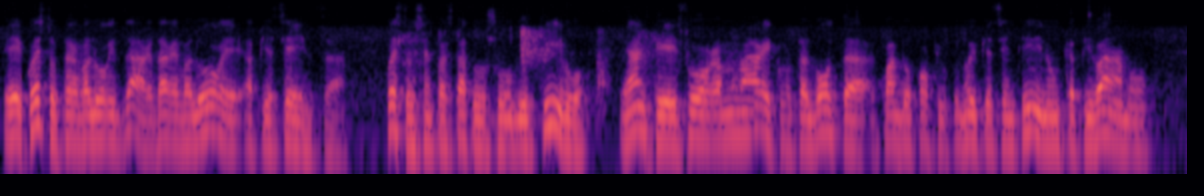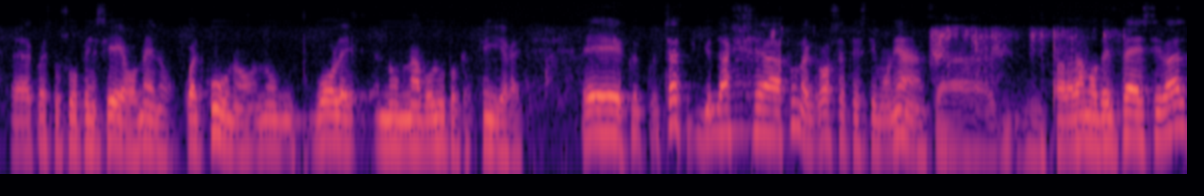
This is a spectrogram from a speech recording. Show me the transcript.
E questo per valorizzare, dare valore a Piacenza. Questo è sempre stato il suo obiettivo e anche il suo rammarico, talvolta quando proprio noi piacentini non capivamo eh, questo suo pensiero, o meno qualcuno non, vuole, non ha voluto capire. E ha lasciato una grossa testimonianza. Parlavamo del festival,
